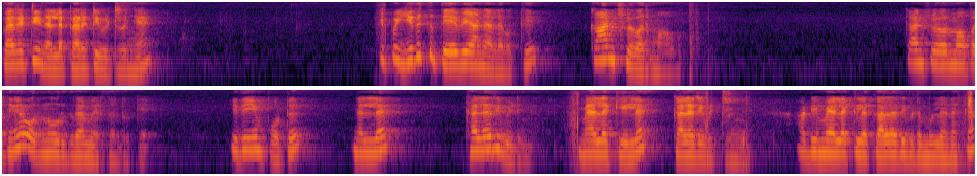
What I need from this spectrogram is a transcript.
பிரட்டி நல்லா பிரட்டி விட்டுருங்க. இப்போ இதுக்கு தேவையான அளவுக்கு கார்ன்ஃப்ளவர் மாவு. கார்ன்ஃப்ளவர் மாவு பார்த்திங்கன்னா ஒரு நூறு கிராம் எடுத்துட்டுருக்கேன் இதையும் போட்டு நல்லா கிளறி விடுங்க. மேலே கீழே கிளறி விட்டுருங்க. அப்படி மேலே கீழே கிளறி விட முடியலனாக்கா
